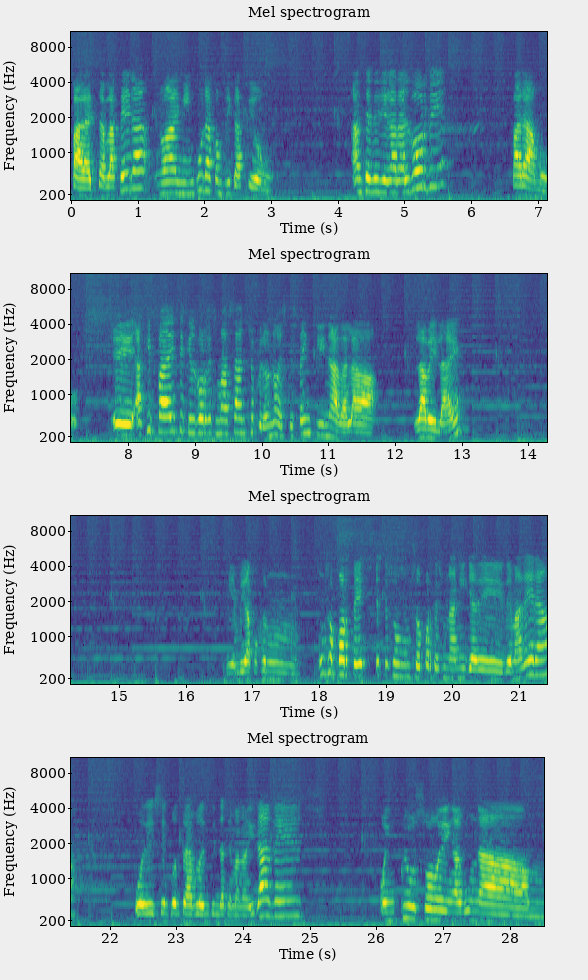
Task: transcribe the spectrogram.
para echar la cera no hay ninguna complicación. Antes de llegar al borde, paramos. Eh, aquí parece que el borde es más ancho, pero no, es que está inclinada la, la vela, ¿eh? Bien, voy a coger un, un soporte, este es un soporte, es una anilla de, madera, podéis encontrarlo en tiendas de manualidades o incluso en alguna mm,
